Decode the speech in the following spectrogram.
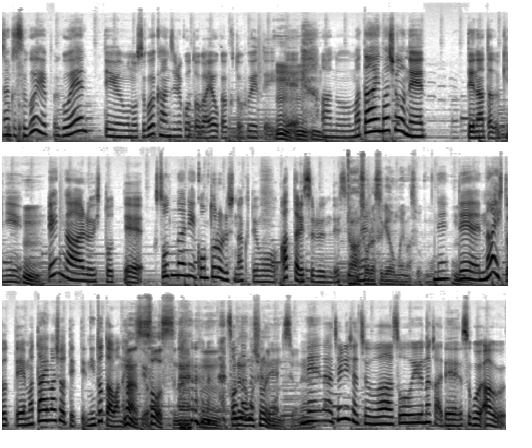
なんかすごいやっぱご縁っていうものをすごい感じることが絵を描くと増えていて、うんうんうん。あのまた会いましょうねってなった時に、うん。縁がある人ってそんなにコントロールしなくてもあったりするんですよね。ああそれはすげえ思います僕も、ね。うん。でない人ってまた会いましょうって言って二度と会わないんまあですよ。そうっすね、うん、それが面白いもんですよね。ね、だからジェリー社長はそういう中ですごい合う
